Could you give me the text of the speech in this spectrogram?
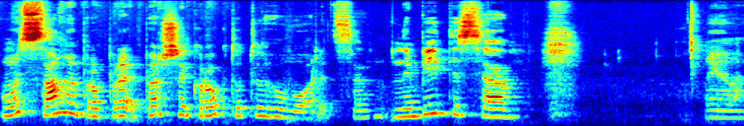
Ось саме про перший крок тут і говориться. Не бійтеся е,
